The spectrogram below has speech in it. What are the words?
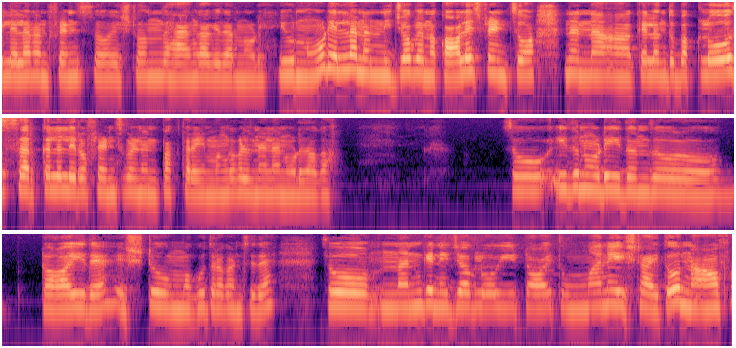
ಇಲ್ಲೆಲ್ಲ ನನ್ನ ಫ್ರೆಂಡ್ಸು ಎಷ್ಟೊಂದು ಹ್ಯಾಂಗ್ ಆಗಿದ್ದಾರೆ ನೋಡಿ. ಇವ್ರು ನೋಡಿ ಎಲ್ಲ ನನ್ನ ನಿಜವಾಗ್ಲೂ ನನ್ನ ಕಾಲೇಜ್ ಫ್ರೆಂಡ್ಸು ನನ್ನ ಕೆಲವೊಂದು ಬ ಕ್ಲೋಸ್ ಸರ್ಕಲಲ್ಲಿರೋ ಫ್ರೆಂಡ್ಸ್ಗಳು ನೆನಪಾಗ್ತಾರೆ ಈ ಮಂಗಗಳನ್ನೆಲ್ಲ ನೋಡಿದಾಗ. ಸೊ ಇದು ನೋಡಿ ಇದೊಂದು ಟಾಯ್ ಇದೆ, ಎಷ್ಟು ಮಗು ಥರ ಕಾಣಿಸಿದೆ. ಸೊ ನನಗೆ ನಿಜವಾಗ್ಲೂ ಈ ಟಾಯ್ ತುಂಬಾ ಇಷ್ಟ ಆಯಿತು. ನಾವು ಫ,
